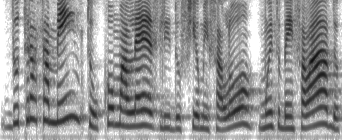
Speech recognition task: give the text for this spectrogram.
Do tratamento, como a Leslie do filme falou, muito bem falado,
